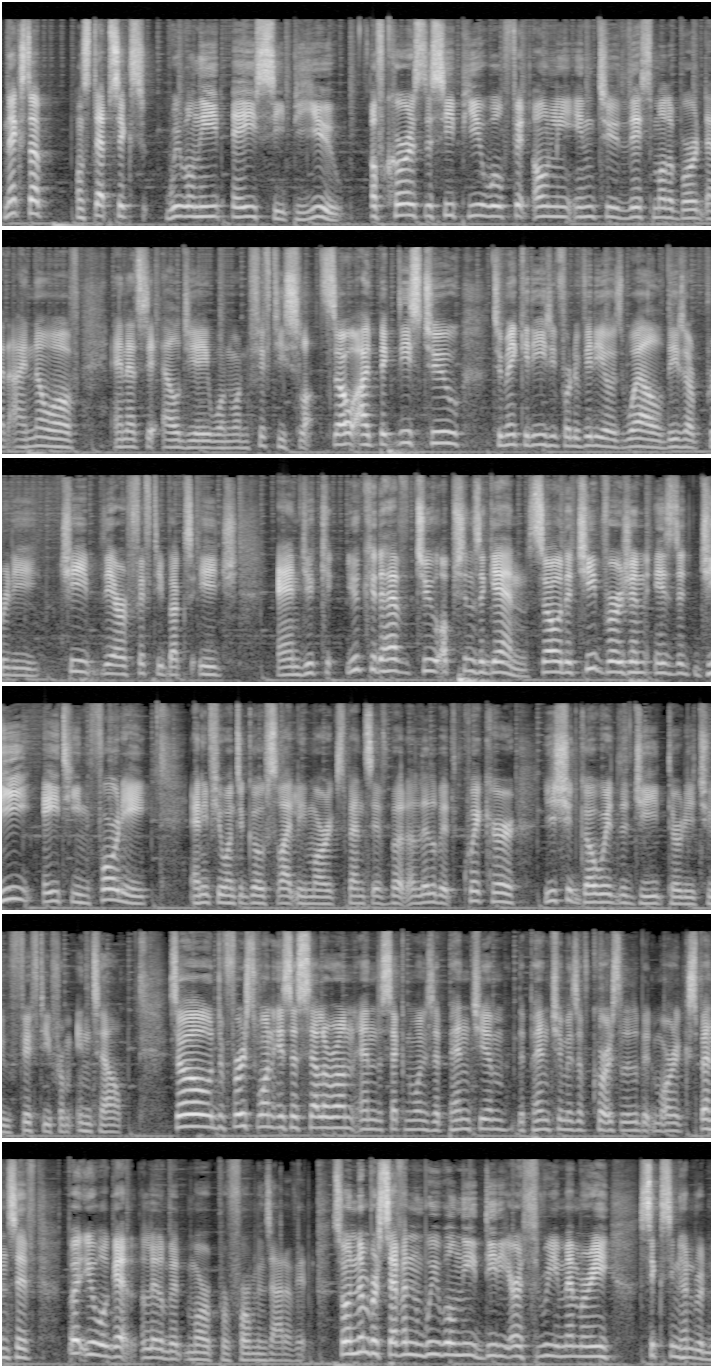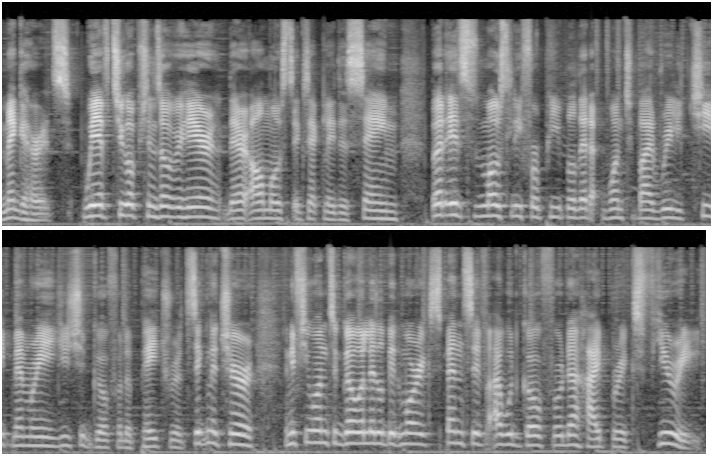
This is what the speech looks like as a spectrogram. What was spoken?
Next up, on step 6, we will need a CPU. Of course, the CPU will fit only into this motherboard that I know of, and that's the LGA 1150 slot. So I picked these two to make it easy for the video as well. These are pretty cheap, they are 50 bucks each, and you, you could have two options again. So the cheap version is the G1840, and if you want to go slightly more expensive but a little bit quicker, you should go with the G3250 from Intel. So the first one is a Celeron and the second one is a Pentium. The Pentium is of course a little bit more expensive, but you will get a little bit more performance out of it. So number 7 we will need DDR3 memory 1600 megahertz. We have two options over here, they're almost exactly the same, but it's mostly for people that want to buy really cheap memory, you should go for the Patriot Signature, and if you want to go a little bit more expensive I would go for the HyperX Fury.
